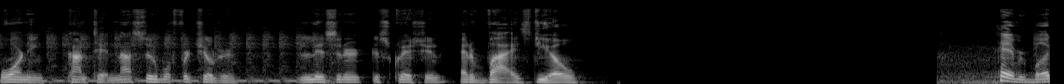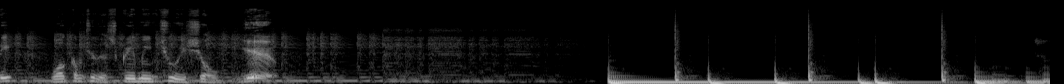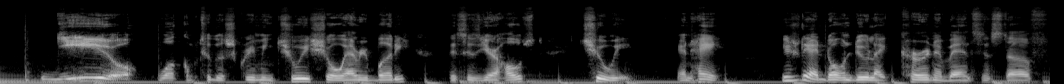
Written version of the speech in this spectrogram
Warning content not suitable for children. Listener discretion advised, yo. Hey, everybody. Welcome to the Screaming Chewy Show. Yeah. Yeah. Welcome to the Screaming Chewy Show, everybody. This is your host, Chewy. And hey, usually I don't do like current events and stuff.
